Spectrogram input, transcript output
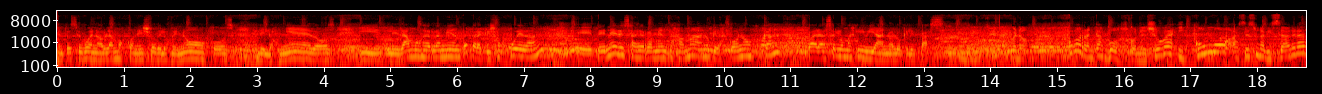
Entonces, bueno, hablamos con ellos de los enojos, de los miedos y le damos herramientas para que ellos puedan eh, tener esas herramientas a mano, que las conozcan, para hacerlo más liviano a lo que les pasa. Bueno, ¿cómo arrancás vos con el yoga y cómo haces una bisagra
